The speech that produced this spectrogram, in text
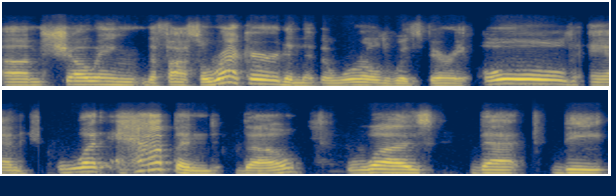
um, showing the fossil record and that the world was very old. And what happened, though, was that the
